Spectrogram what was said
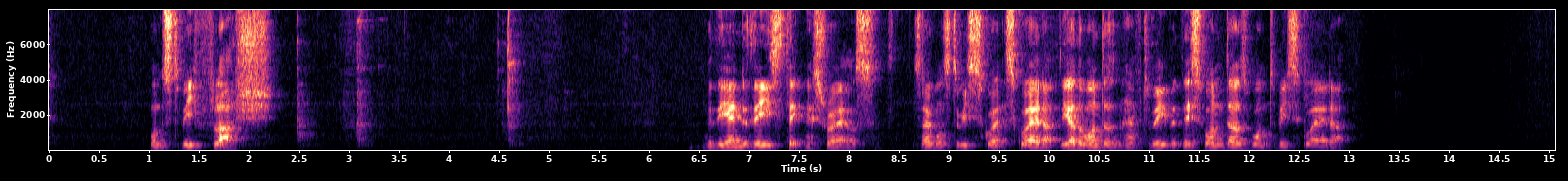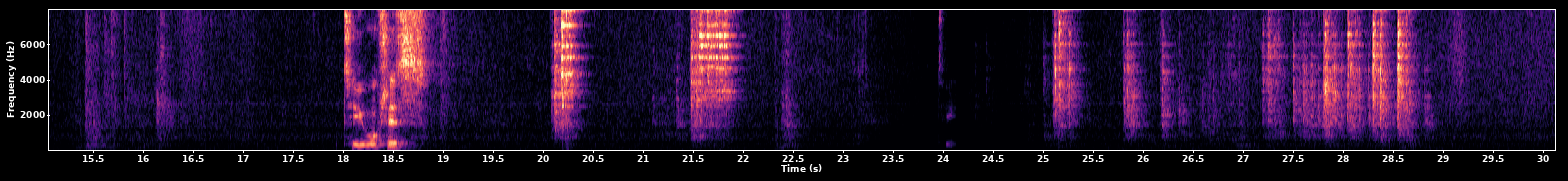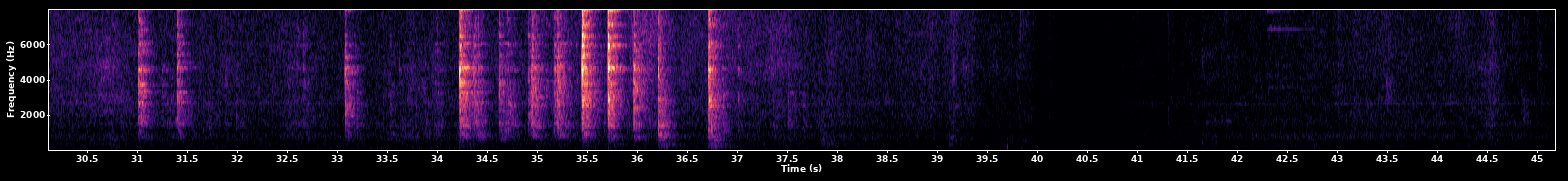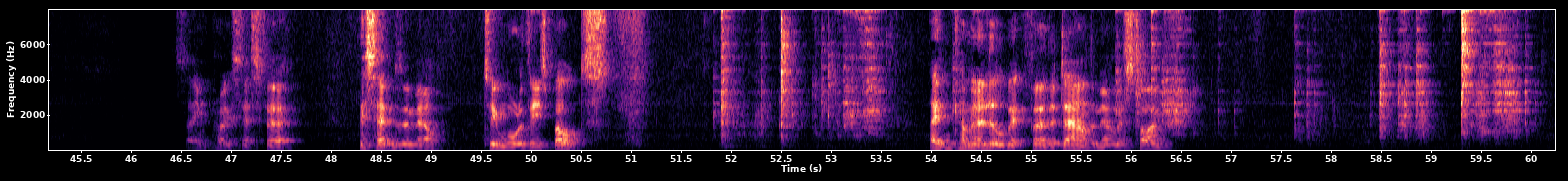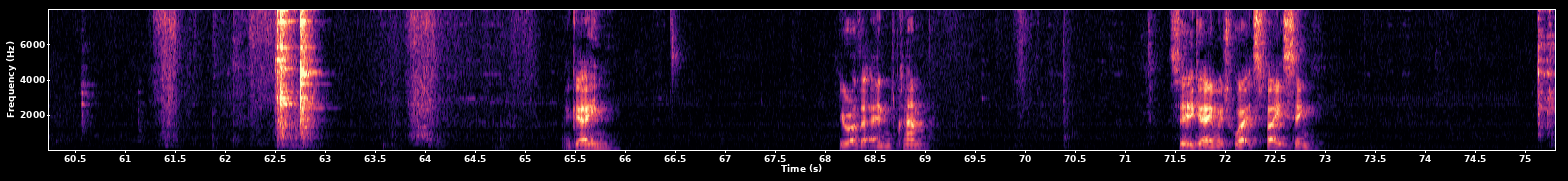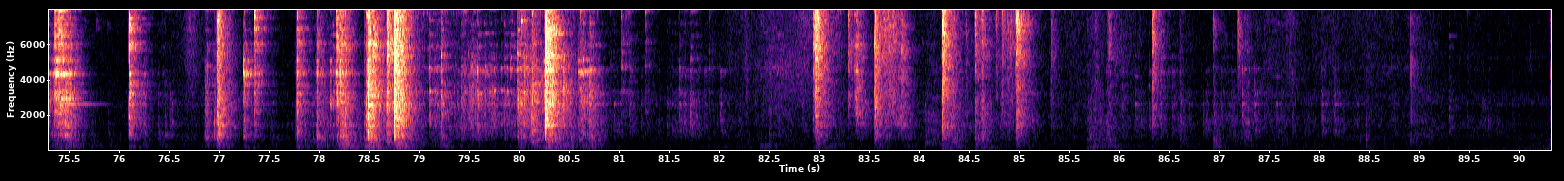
wants to be flush with the end of these thickness rails. So it wants to be square, squared up. The other one doesn't have to be, but this one does want to be squared up. Two washers. Same process for this end of the mill. Two more of these bolts. They can come in a little bit further down the mill this time. Again, your other end clamp. See again which way it's facing.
